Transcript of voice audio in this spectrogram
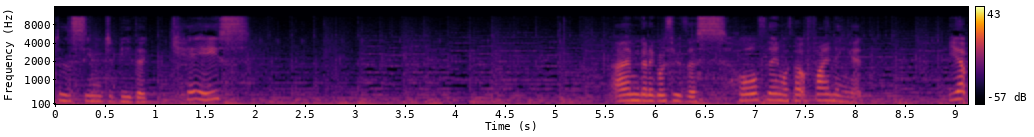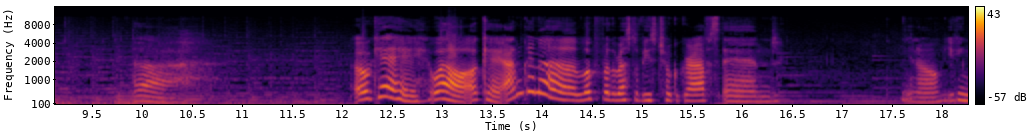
Doesn't seem to be the case. I'm gonna go through this whole thing without finding it. Yep. Ah. Okay, well, okay, I'm gonna look for the rest of these chocographs and you know, you can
